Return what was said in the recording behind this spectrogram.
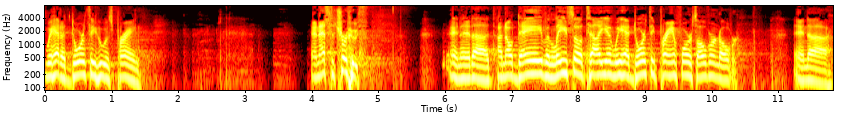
we had a Dorothy who was praying. And that's the truth. And it, uh, I know Dave and Lisa will tell you we had Dorothy praying for us over and over. And uh,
